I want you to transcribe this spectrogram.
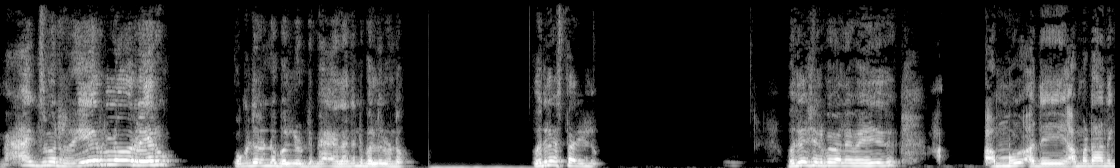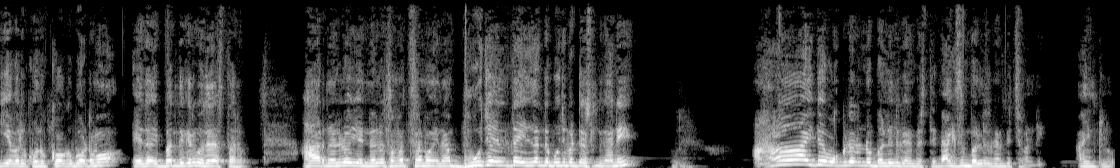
మ్యాక్సిమం రేర్లో రేరు ఒకటి రెండు బల్లు ఉంటాయి. లేదంటే బల్లులు ఉండవు. వదిలేస్తారు ఇల్లు. వదిలేసి వెళ్ళిపోయి వాళ్ళు అమ్ము అది అమ్మడానికి ఎవరు కొనుక్కోకపోవటమో ఏదో ఇబ్బంది కలిగి వదిలేస్తారు. ఆరు నెలలు ఎన్ని నెలలు సంవత్సరం అయినా పూజ వెళ్తే ఇల్లంతా పూజ పెట్టేస్తుంది. కానీ అయితే ఒకటి రెండు బల్లులు కనిపిస్తాయి. మ్యాక్సిమం బల్లులు కనిపించవండి ఆ ఇంట్లో.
